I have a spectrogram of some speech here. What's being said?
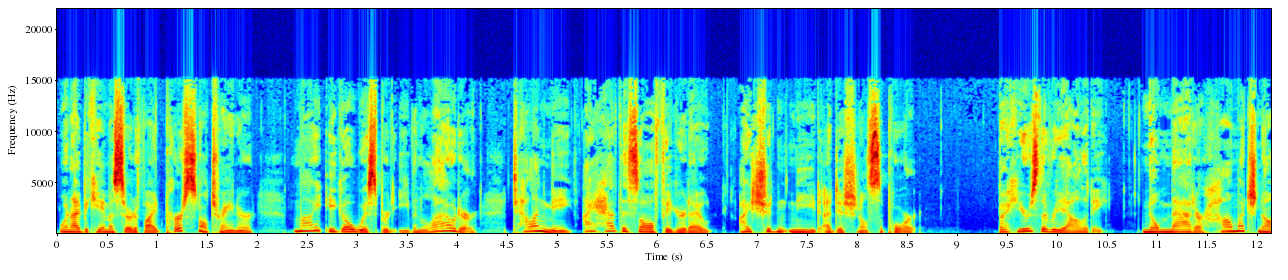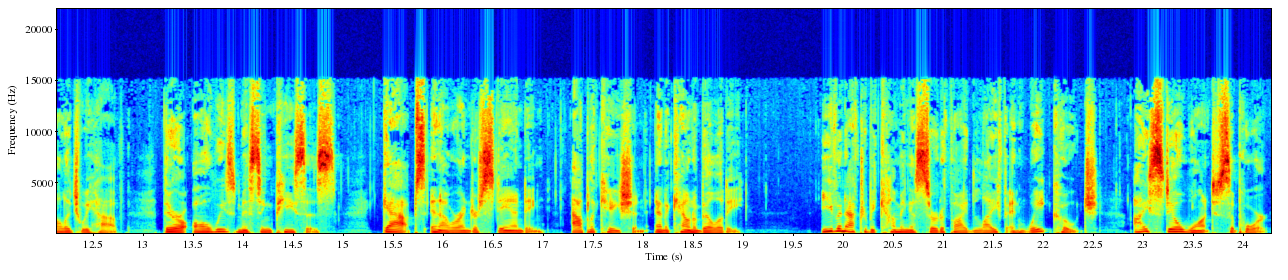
When I became a certified personal trainer, my ego whispered even louder, telling me I had this all figured out. I shouldn't need additional support. But here's the reality no matter how much knowledge we have, there are always missing pieces, gaps in our understanding, application, and accountability. Even after becoming a certified life and weight coach, I still want support.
